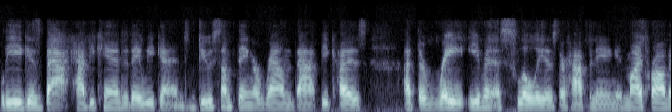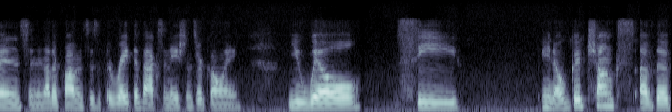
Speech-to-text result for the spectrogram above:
League is back. Happy Canada Day weekend. Do something around that because at the rate, even as slowly as they're happening in my province and in other provinces, at the rate the vaccinations are going, you will see, you know, good chunks of the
